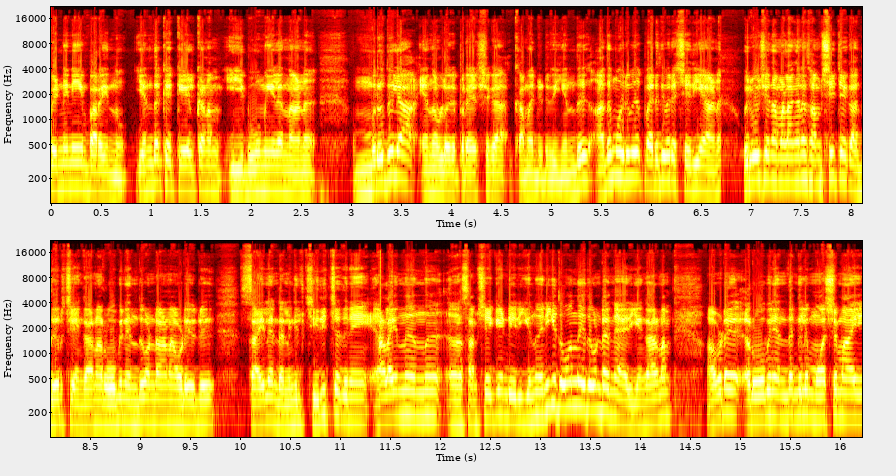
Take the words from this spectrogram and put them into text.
പെണ്ണിനെയും പറയുന്നു. എന്തൊക്കെ കേൾക്കണം ഈ ഭൂമിയിലെന്നാണ് മൃദുല എന്നുള്ള ഒരു പ്രേക്ഷക കമന്റ് ഇട്ടിരിക്കുന്നത്. അതും ഒരു പരിധിവരെ ശരിയാണ്. ഒരു പക്ഷേ നമ്മൾ അങ്ങനെ സംശയിച്ചേക്കാം തീർച്ചയായും. കാരണം റോബിൻ എന്തുകൊണ്ടാണ് അവിടെ ഒരു സൈലന്റ് അല്ലെങ്കിൽ ചിരിച്ചതിനെ കളയുന്നതെന്ന് സംശയിക്കേണ്ടിയിരിക്കുന്നു? എനിക്ക് തോന്നുന്നത് ഇതുകൊണ്ട് തന്നെ ആയിരിക്കും. കാരണം അവിടെ റോബിൻ എന്തെങ്കിലും മോശമായി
